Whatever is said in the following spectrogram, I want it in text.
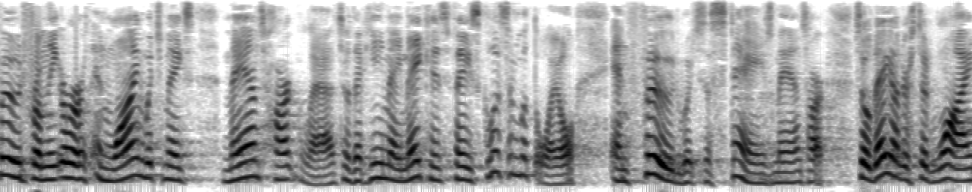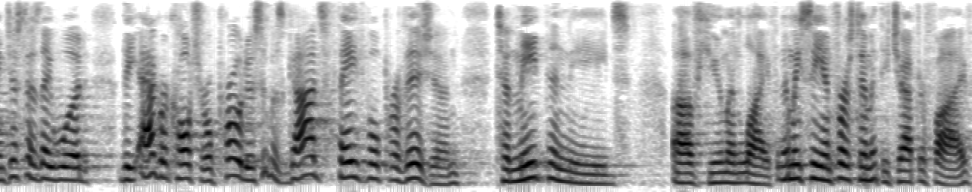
food from the earth, and wine which makes man's heart glad, so that he may make his face glisten with oil, and food which sustains man's heart. So they understood wine just as they would the agricultural produce. It was God's faithful provision to meet the needs of human life. And then we see in 1 Timothy chapter 5,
